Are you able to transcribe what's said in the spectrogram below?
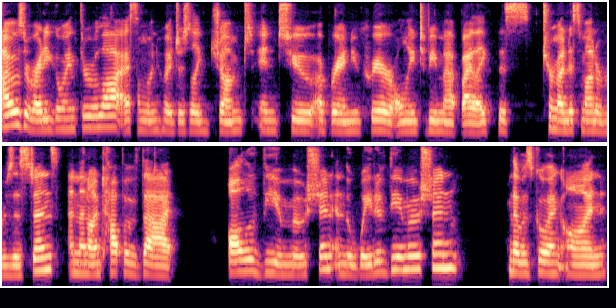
I was already going through a lot as someone who had just like jumped into a brand new career only to be met by like this tremendous amount of resistance. And then on top of that, all of the emotion and the weight of the emotion that was going on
